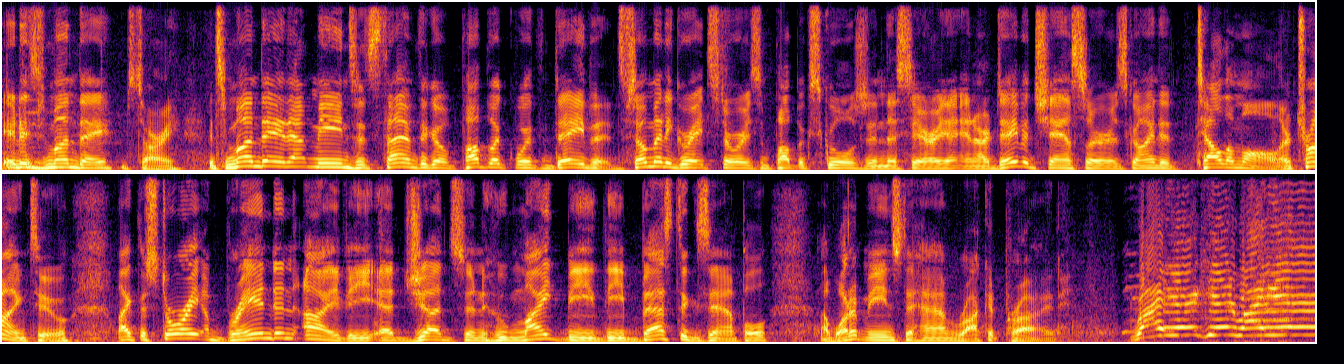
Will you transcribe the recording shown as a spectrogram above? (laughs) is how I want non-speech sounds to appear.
It is Monday. I'm sorry. It's Monday. That means it's time to go public with David. So many great stories in public schools in this area, and our David Chancellor is going to tell them all, or trying to. Like the story of Brandon Ivey at Judson, who might be the best example of what it means to have rocket pride. Right here, kid, right here!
